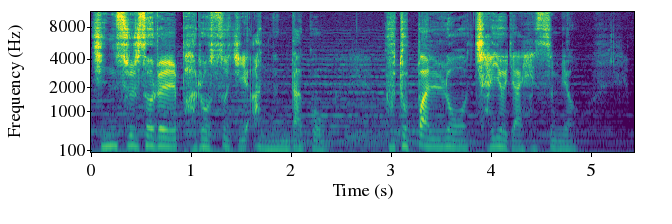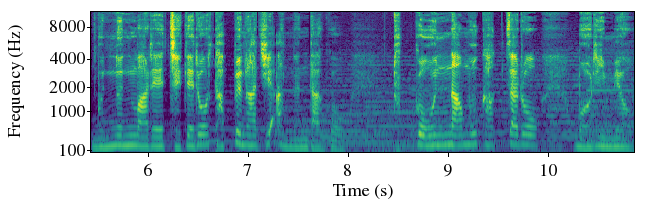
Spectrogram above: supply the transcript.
진술서를 바로 쓰지 않는다고 구두발로 채여야 했으며 묻는 말에 제대로 답변하지 않는다고 두꺼운 나무 각자로 머리며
